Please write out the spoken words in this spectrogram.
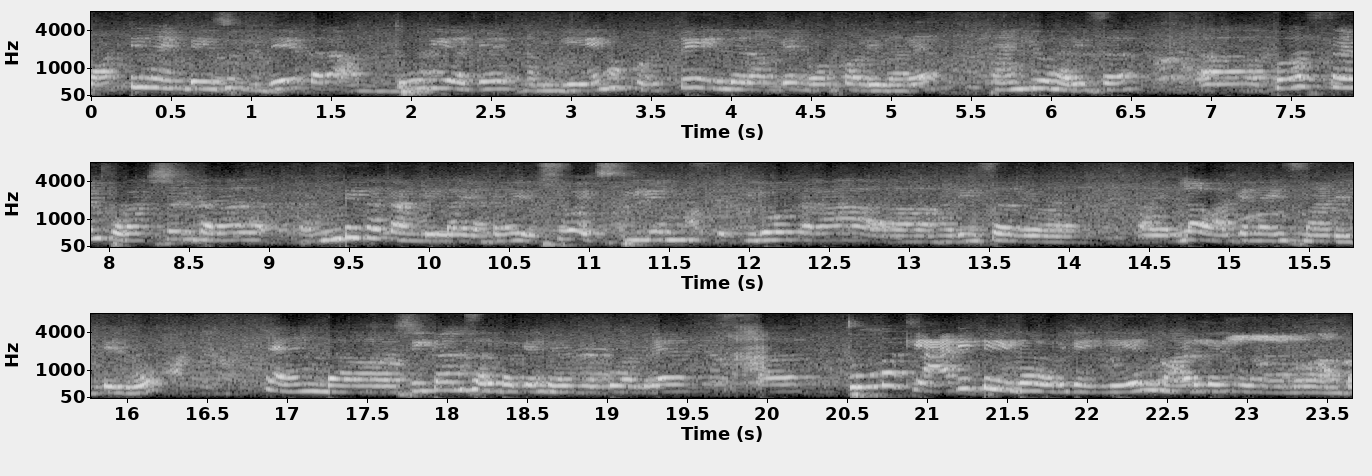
ಫಾರ್ಟಿ ನೈನ್ ಡೇಸು ಇದೇ ತರ ಅದ್ಧೂರಿಯಾಗಿ ನಮ್ಗೆ ಏನು ಕೊರತೆ ಇಲ್ಲದಂಗೆ ನೋಡ್ಕೊಂಡಿದ್ದಾರೆ. Thank you Hari sir first time production ಥರ ಖಂಡಿತ ಕಾಣಲಿಲ್ಲ, ಯಾಕಂದ್ರೆ ಎಷ್ಟೋ ಎಕ್ಸ್ಪೀರಿಯನ್ಸ್ ಇರೋ ಥರ ಹರಿ ಸರ್ ಎಲ್ಲ ಆರ್ಗನೈಸ್ ಮಾಡಿಟ್ಟಿದ್ರು. ಆ್ಯಂಡ್ ಶ್ರೀಕಾಂತ್ ಸರ್ ಬಗ್ಗೆ ಹೇಳಬೇಕು ಅಂದರೆ ತುಂಬ ಕ್ಲಾರಿಟಿ ಇದೆ ಅವ್ರಿಗೆ ಏನು ಮಾಡಬೇಕು ನಾನು ಅಂತ.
